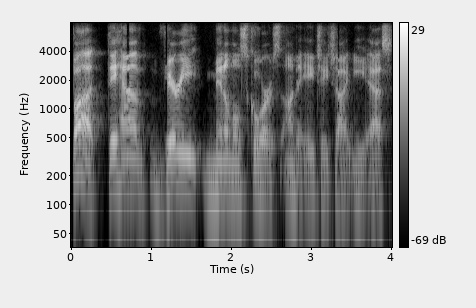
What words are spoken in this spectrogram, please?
but they have very minimal scores on the HHIES.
